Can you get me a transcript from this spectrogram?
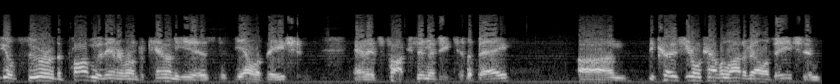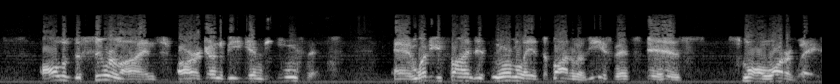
sealed sewer. The problem with Anne Arundel County is, is the elevation and its proximity to the bay. Um, because you don't have a lot of elevation, all of the sewer lines are going to be in the easements. And what you find is normally at the bottom of easements is small waterways,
